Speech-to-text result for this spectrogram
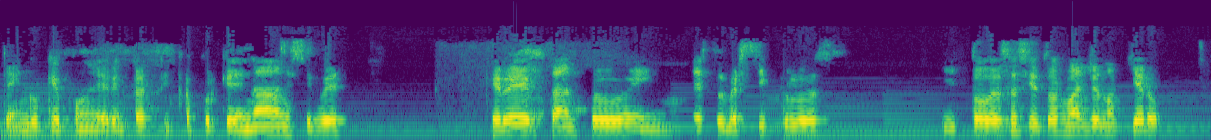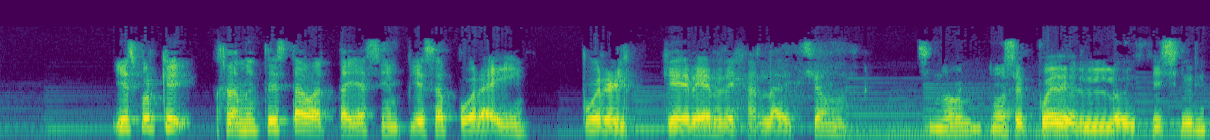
tengo que poner en práctica, porque de nada me sirve creer tanto en estos versículos y todo eso si de todas formas yo no quiero. Y es porque realmente esta batalla se empieza por ahí, por el querer dejar la adicción. Si no, no se puede. Lo difícil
